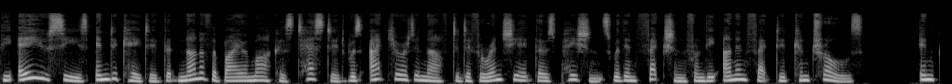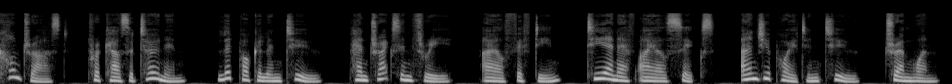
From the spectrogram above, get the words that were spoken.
The AUCs indicated that none of the biomarkers tested was accurate enough to differentiate those patients with infection from the uninfected controls. In contrast, procalcitonin, lipocalin 2, pentraxin 3, IL 15, TNF IL 6, angiopoietin 2, TREM1,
